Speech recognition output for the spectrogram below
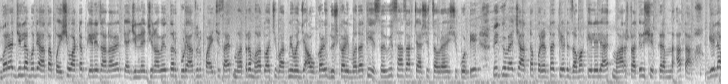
बऱ्याच जिल्ह्यामध्ये आता पैसे वाटप केले जाणार आहेत. त्या जिल्ह्यांची नावे तर पुढे अजून पाहायचीच आहेत. मात्र महत्त्वाची बातमी म्हणजे अवकाळी दुष्काळी मदत ही सव्वीस हजार चारशे चौऱ्याऐंशी कोटी पीक विम्याचे आतापर्यंत थेट जमा केलेले आहेत. महाराष्ट्रातील शेतकऱ्यांना आता गेल्या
